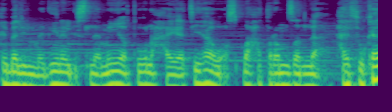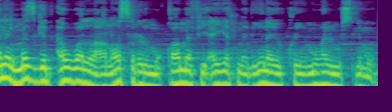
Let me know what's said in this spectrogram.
مصاحبه للمدينة الإسلامية طول حياتها وأصبحت رمزا لها حيث كان المسجد أول العناصر المقامة في أي مدينة يقيمها المسلمون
